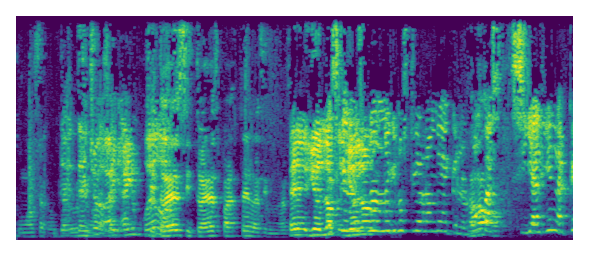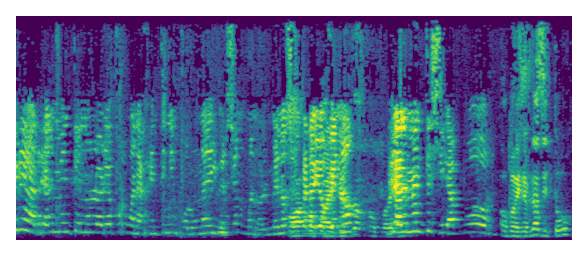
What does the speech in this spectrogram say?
¿cómo vas a romperlo? De, de hecho, hay, hay un Si juego. tú, eres, si tú eres parte de la simulación. Pero yo lo es que yo no, lo- no, no, yo no estoy hablando de que lo No, no, rompas. Si alguien la crea, realmente no lo haría por buena gente ni por una diversión. Bueno, al menos O- espero o yo que ejemplo- no. por Realmente sería por... O por ejemplo, si tú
